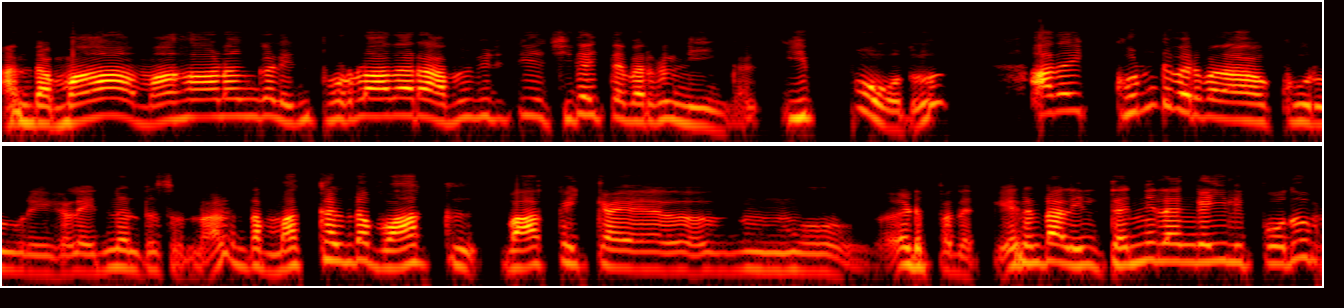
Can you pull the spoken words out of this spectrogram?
அந்த மா மாகாணங்களின் பொருளாதார அபிவிருத்தியை சிதைத்தவர்கள் நீங்கள். இப்போது அதை கொண்டு வருவதாக கூறுகிறீர்கள். என்னென்று சொன்னால் இந்த மக்களிட வாக்கு வாக்கை எடுப்பதற்கு. ஏனென்றால் தென்னிலங்கையில் இப்போதும்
